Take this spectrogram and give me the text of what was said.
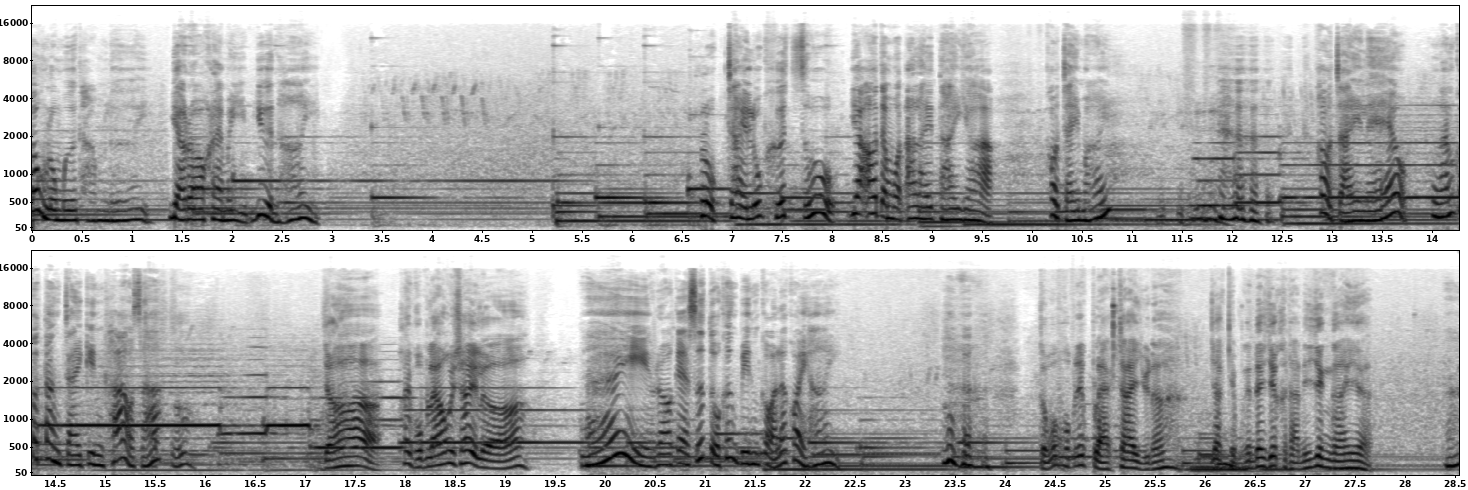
ต้องลงมือทำเลย อย่ารอใครมาหยิบยื่นให้ปลุกใจลุกฮึดสู้ อย่าเอาแต่หมดอะไรตายอยาก เข้าใจไหม เข้าใจแล้ว งั้นก็ตั้งใจกินข้าวซะ ย่าให้ผมแล้วไม่ใช่เหรอ เฮ้ย รอแกซื้อตั๋วเครื่องบินก่อนแล้วค่อยให้ แต่ว่าผมยังแปลกใจอยู่นะ อยากเก็บเงินได้เยอะขนาดนี้ยังไงอะอ่า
